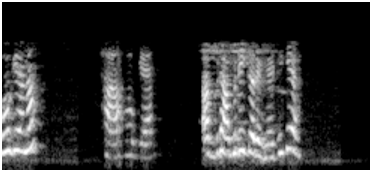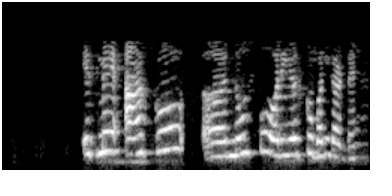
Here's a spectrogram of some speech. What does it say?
हो गया ना? हाँ हो गया। अब भ्रामरी करेंगे ठीक है? इसमें आँख को नोज़ को और ईयर्स को बंद करते हैं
